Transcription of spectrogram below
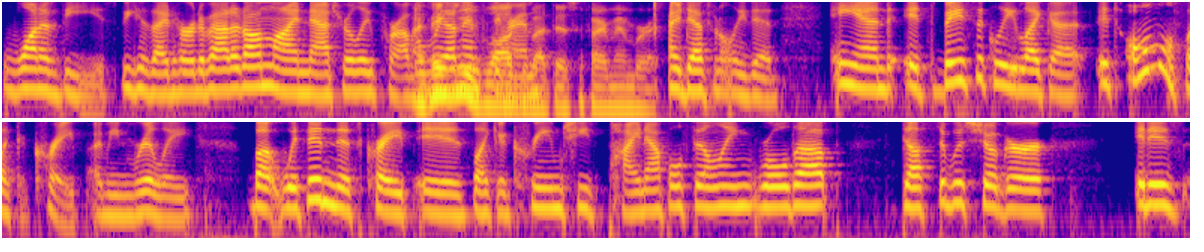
one of these because I'd heard about it online naturally, I probably think on you Instagram. vlogged about this if I remember it. I definitely did. And it's basically like a it's almost like a crepe. I mean, really. But within this crepe is like a cream cheese pineapple filling rolled up, dusted with sugar. It is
